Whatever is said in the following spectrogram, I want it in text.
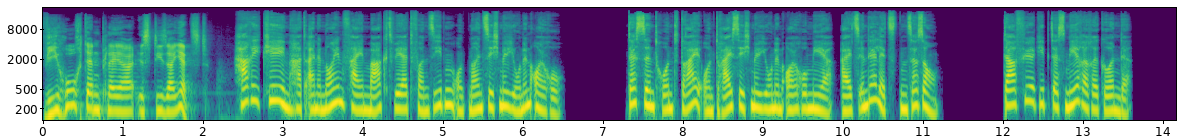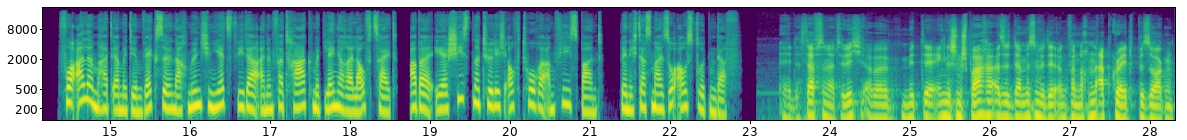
Wie hoch denn Player ist dieser jetzt? Harry Kane hat einen neuen Feinmarktwert von 97 Millionen Euro. Das sind rund 33 Millionen Euro mehr als in der letzten Saison. Dafür gibt es mehrere Gründe. Vor allem hat er mit dem Wechsel nach München jetzt wieder einen Vertrag mit längerer Laufzeit, aber er schießt natürlich auch Tore am Fließband, wenn ich das mal so ausdrücken darf. Äh, das darfst du natürlich, aber mit der englischen Sprache, also da müssen wir dir irgendwann noch ein Upgrade besorgen.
